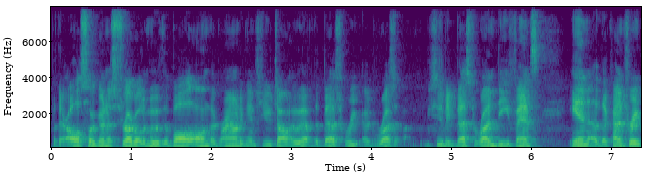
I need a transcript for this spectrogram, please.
but they're also going to struggle to move the ball on the ground against Utah, who have the best re- uh, rush, excuse me best run defense in the country,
